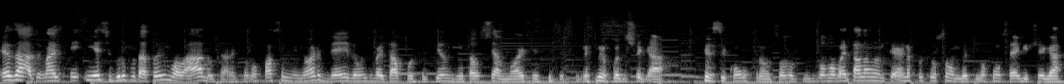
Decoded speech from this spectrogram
Exato, mas e, e, esse grupo tá tão embolado, cara, que eu não faço a menor ideia de onde vai estar a portuguesa, onde vai estar o Cianorte quando chegar esse confronto. Só não, só não vai estar na lanterna porque o São Bento não consegue chegar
